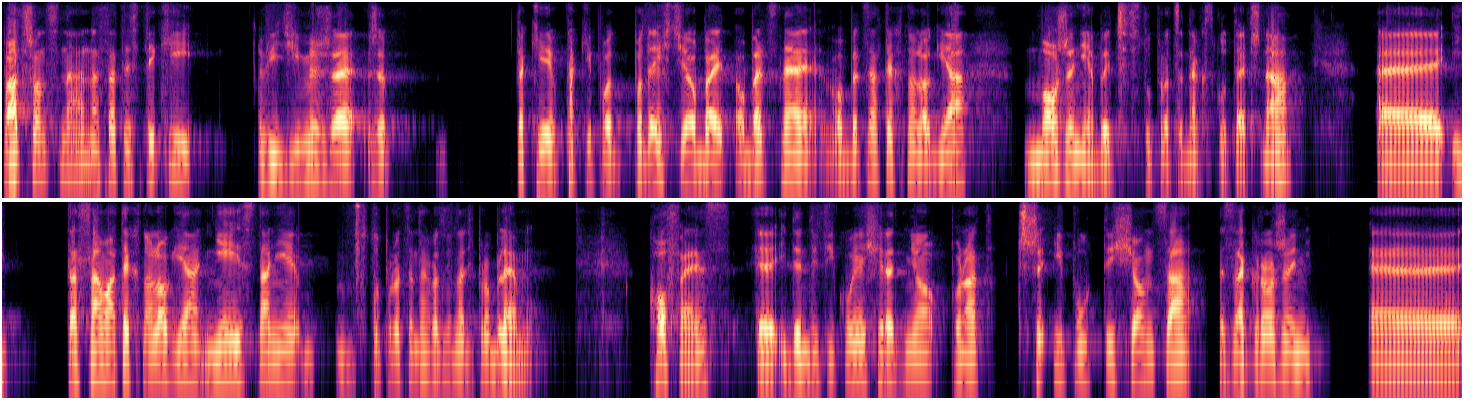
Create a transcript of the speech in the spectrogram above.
Patrząc na, na statystyki, widzimy, że, że takie, takie podejście obecne, obecna technologia może nie być w 100% skuteczna e, i ta sama technologia nie jest w stanie w 100% rozwiązać problemu. Cofens e, identyfikuje średnio ponad 3,5 tysiąca zagrożeń e,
